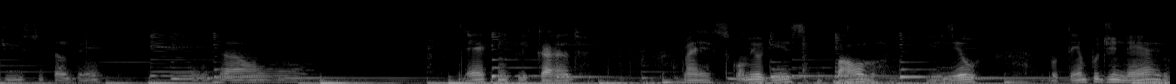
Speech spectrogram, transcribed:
disso também. Então é complicado. Mas como eu disse que Paulo viveu no tempo de Nero,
